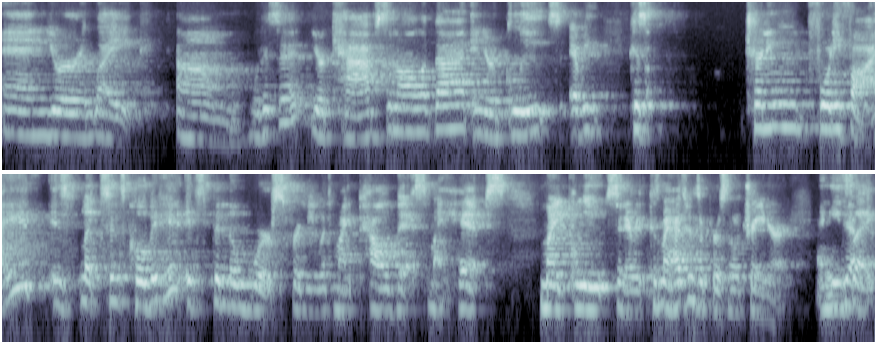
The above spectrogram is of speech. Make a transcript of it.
and your like um what is it? Your calves and all of that and your glutes, every because turning 45 is like since COVID hit, it's been the worst for me with my pelvis, my hips, my glutes, and everything. Because my husband's a personal trainer, and he's Yeah. like,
